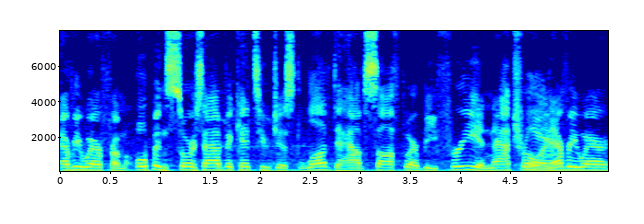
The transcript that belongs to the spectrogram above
everywhere from open source advocates who just love to have software be free and natural and everywhere.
